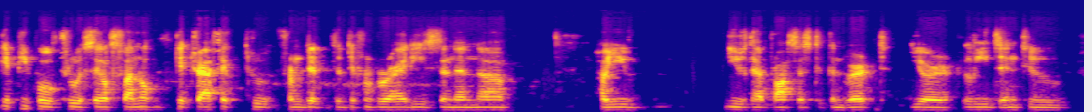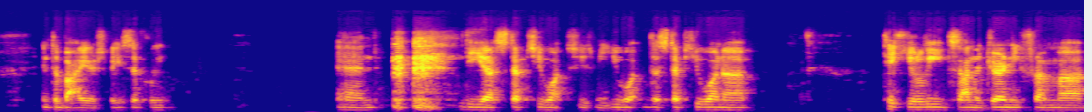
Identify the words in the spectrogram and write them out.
get people through a sales funnel, get traffic through from the, the different varieties, and then uh, how you use that process to convert your leads into into buyers basically. And the uh, steps you want excuse me you want the steps you want to take your leads on a journey from uh,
